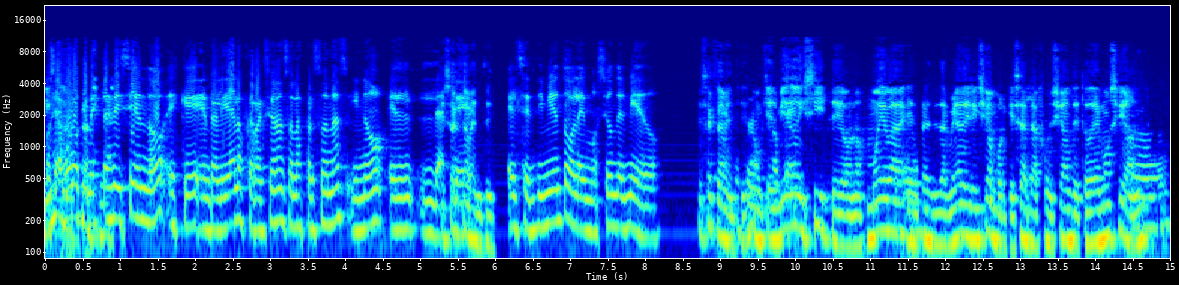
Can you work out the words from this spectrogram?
o sea, vos lo que me estás diciendo es que en realidad los que reaccionan son las personas y no el, el sentimiento o la emoción del miedo. Exactamente. Aunque el miedo incite o nos mueva en determinada dirección, porque esa es la función de toda emoción,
